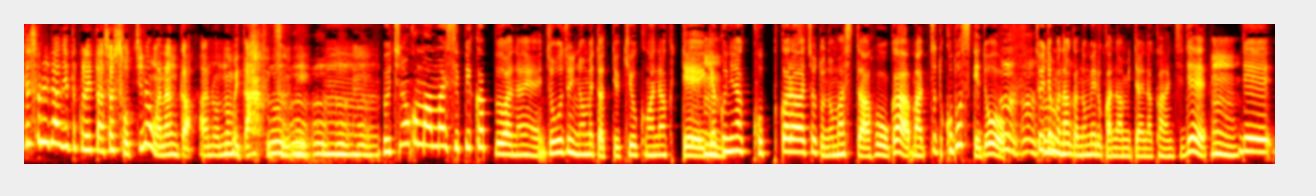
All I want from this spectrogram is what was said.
で、それであげてくれた。それそっちの方がなんか、あの、飲めた、普通に。うんうんうんうん。うちの子もあんまりシッピーカップはね、上手に飲めたっていう記憶がなくて、うん。逆になんかコップからちょっと飲ませた方が、まあちょっとこぼすけど、うんうんうん。それでもなんか飲めるかなみたいな感じで、うん。で、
